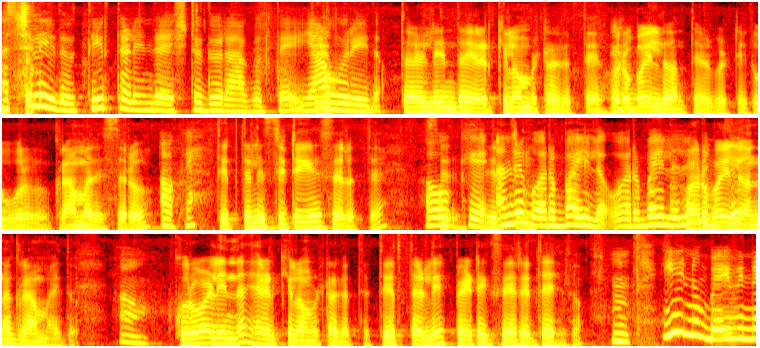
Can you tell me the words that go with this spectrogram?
ಆಕ್ಚುಲಿ ಇದು ತೀರ್ಥಹಳ್ಳಿಯಿಂದ ಎಷ್ಟು ದೂರ ಆಗುತ್ತೆ? ಯಾವ ಊರು ಇದು? ತಳ್ಳಿಯಿಂದ ಎರಡು ಕಿಲೋಮೀಟರ್ ಆಗುತ್ತೆ. ಹೊರಬೈಲು ಅಂತ ಹೇಳ್ಬಿಟ್ಟು ಇದು ಊರು ಗ್ರಾಮದ ಹೆಸರು. ಓಕೆ ತೀರ್ಥಹಳ್ಳಿ ಸಿಟಿಗೆ ಸೇರುತ್ತೆ. ಓಕೆ ಅಂದ್ರೆ ಹೊರಬೈಲು ಹೊರಬೈಲಲ್ಲಿ ಹೊರಬೈಲು ಅನ್ನೋ ಗ್ರಾಮ ಇದು. ಕುರುವಳಿಯಿಂದ ಎರಡು ಕಿಲೋಮೀಟರ್ ಆಗುತ್ತೆ. ತೀರ್ಥಹಳ್ಳಿ ಪೇಟೆಗೆ ಸೇರಿದ್ದೆ ಇದು. ಏನು ಬೇವಿನ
